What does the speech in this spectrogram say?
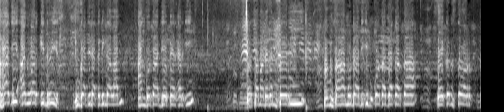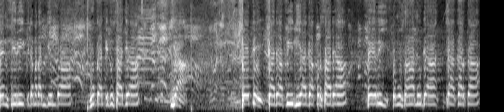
Haji Anwar Idris juga tidak ketinggalan anggota DPR RI bersama dengan Ferry, pengusaha muda di ibu kota Jakarta, Second Store, Bank Siri, Kecamatan Jumpa. Bukan itu saja, ya PT Kadafi Niaga Persada, Ferry, pengusaha muda Jakarta.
